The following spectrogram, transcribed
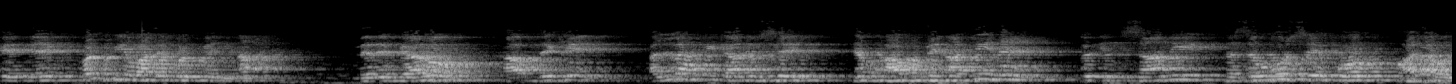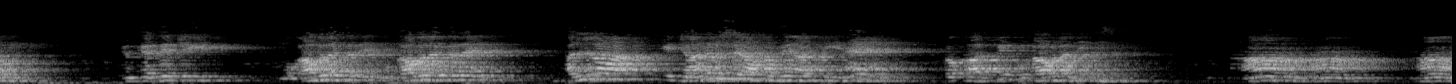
کہ ایک فرق بھی ہمارے ملک میں نہ آئے۔ میرے پیاروں، آپ دیکھیں، اللہ کی جانب سے جب آفتیں آتی ہیں، تو انسانی تصور سے بہت بھالا ہوتی جو کہتے جی مقابلہ کریں مقابلہ کریں اللہ کی جانب سے آفتیں آتی ہیں، تو آدمی مقابلہ نہیں کر سکتے۔ ہاں ہاں ہاں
